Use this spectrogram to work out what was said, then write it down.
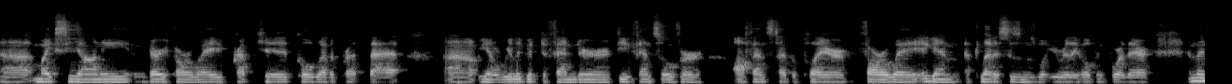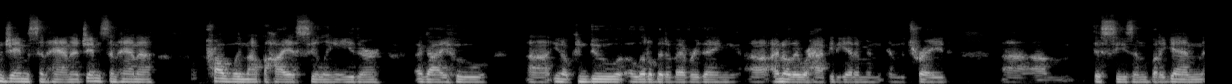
uh, Mike Siani, very far away, prep kid, cold weather prep bat. Uh, you know, really good defender, defense over offense type of player, far away. Again, athleticism is what you're really hoping for there. And then Jameson Hannah. Jameson Hannah, probably not the highest ceiling either. A guy who, uh, you know, can do a little bit of everything. Uh, I know they were happy to get him in, in the trade um, this season, but again,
